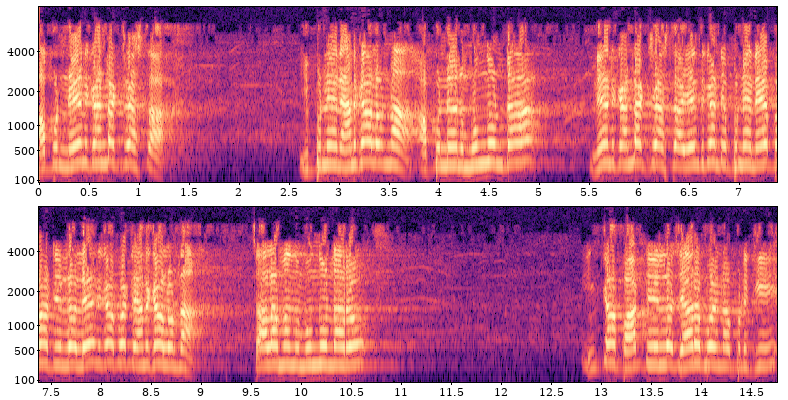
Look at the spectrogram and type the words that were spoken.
అప్పుడు నేను కండక్ట్ చేస్తా. ఇప్పుడు నేను వెనకాల ఉన్నా అప్పుడు నేను ముందుంటా. నేను కండక్ట్ చేస్తా. ఎందుకంటే ఇప్పుడు నేను ఏ పార్టీలో లేను కాబట్టి వెనకాల ఉన్నా చాలా మంది ముందున్నారు. ఇంకా పార్టీల్లో చేరబోయినప్పటికీ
